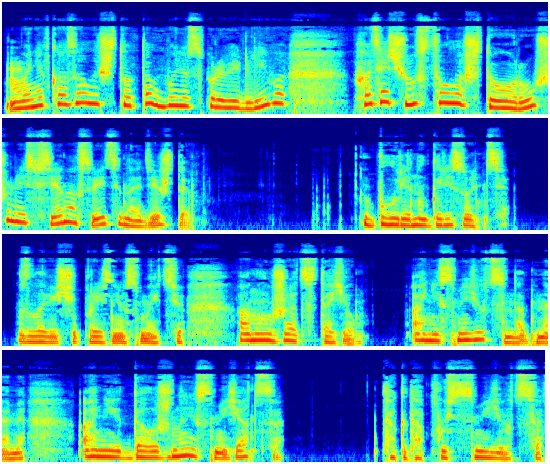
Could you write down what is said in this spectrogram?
Мне казалось, что так будет справедливо, хотя чувствовала, что рушились все на свете надежды. «Буря на горизонте», — зловеще произнес Мэтью, — «а мы уже отстаем. Они смеются над нами. Они должны смеяться. «Тогда пусть смеются»,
